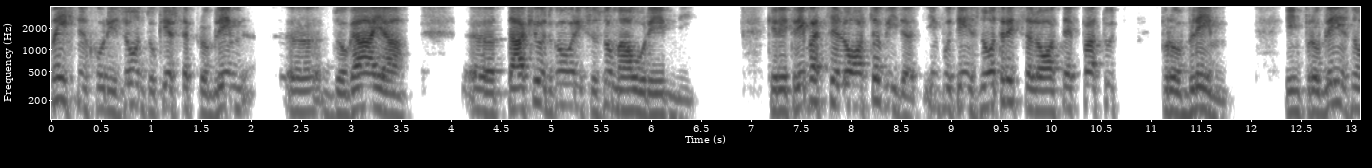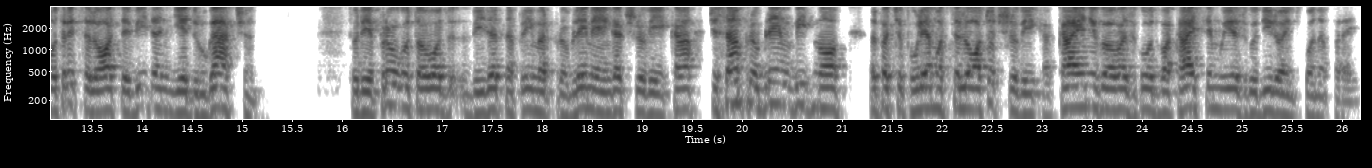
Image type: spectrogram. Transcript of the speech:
majhnem horizontu, kjer se problem eh, dogaja, eh, taki odgovori so zelo malo uredni ker je treba celoto videti in potem znotraj celote pa tudi problem. In problem znotraj celote viden je drugačen. Torej je prav gotovo videti, naprimer, probleme enega človeka, če sam problem vidimo, ali pa če pogledamo celoto človeka, kaj je njegova zgodba, kaj se mu je zgodilo in tako naprej.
